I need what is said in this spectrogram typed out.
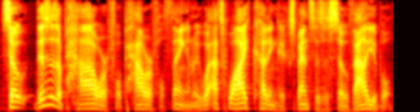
So this is a powerful, powerful thing, and that's why cutting expenses is so valuable.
